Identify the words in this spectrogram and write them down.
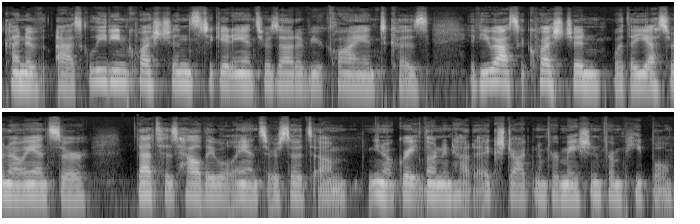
kind of ask leading questions to get answers out of your client. Because if you ask a question with a yes or no answer, that's how they will answer. So it's um, you know great learning how to extract information from people.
